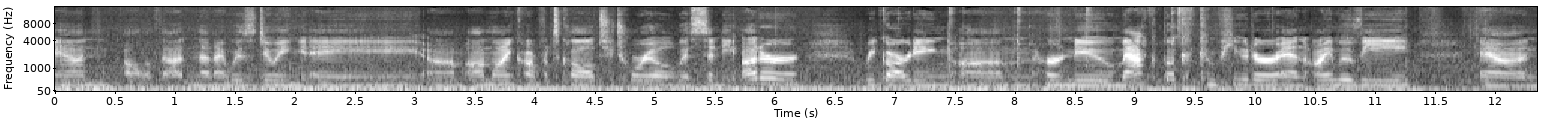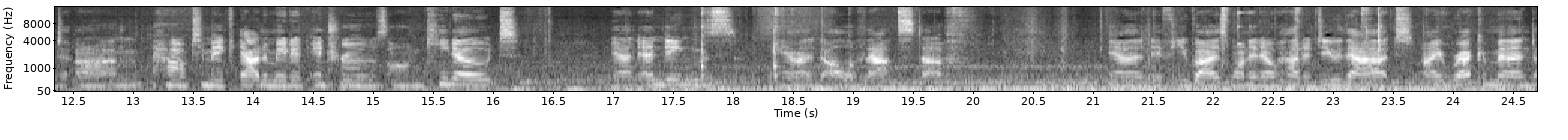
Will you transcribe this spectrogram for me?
and all of that and then I was doing a um, online conference call tutorial with Cindy Utter regarding um, her new MacBook computer and iMovie and um, how to make animated intros on Keynote and endings and all of that stuff. And if you guys want to know how to do that, I recommend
